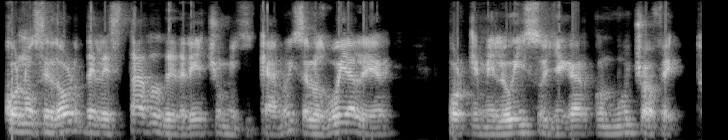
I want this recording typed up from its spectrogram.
conocedor del Estado de Derecho mexicano, y se los voy a leer porque me lo hizo llegar con mucho afecto,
